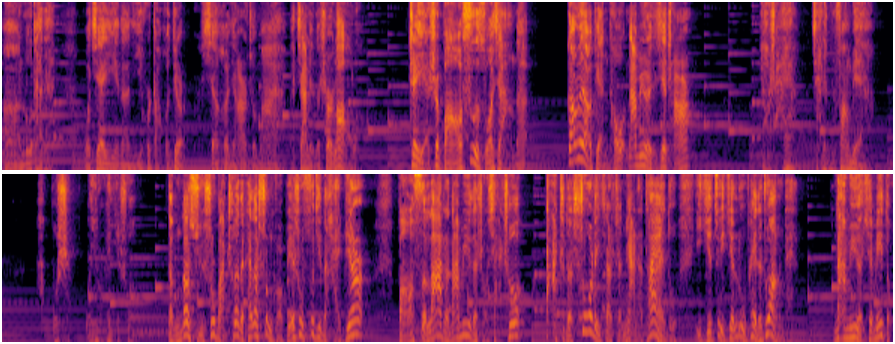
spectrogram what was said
啊，陆太太，我建议呢，你一会儿找个地儿，先和你二舅妈呀把家里的事儿唠唠。这也是宝四所想的。刚要点头，那明月有些茬，唠啥呀？家里不方便呀？啊，不是，我一会儿跟你说。等到许叔把车子开到顺口别墅附近的海边，宝四拉着那明月的手下车，大致的说了一下什么样的态度，以及最近陆佩的状态。那明月有些没懂。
